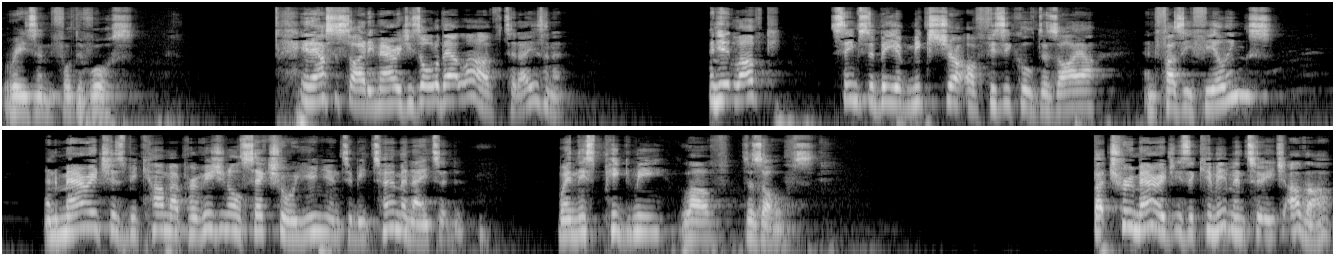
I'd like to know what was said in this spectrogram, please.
reason for divorce. In our society, marriage is all about love today, isn't it? And yet, love seems to be a mixture of physical desire and fuzzy feelings. and marriage has become a provisional sexual union to be terminated when this pygmy love dissolves. But true marriage is a commitment to each other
